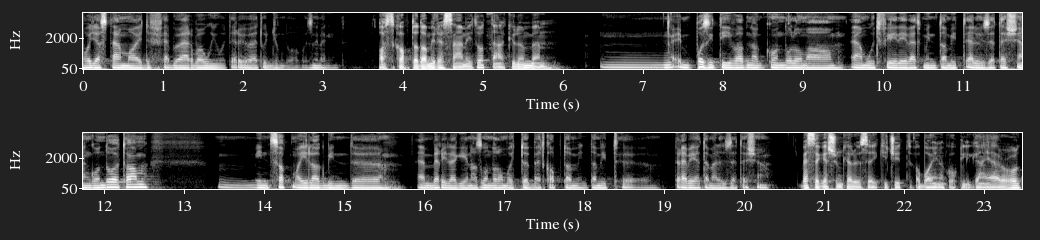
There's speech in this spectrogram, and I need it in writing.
hogy aztán majd februárban újult erővel tudjunk dolgozni megint. Azt kaptad, amire számítottál különben? Mm, én pozitívabbnak gondolom a elmúlt fél évet, mint amit előzetesen gondoltam. Mm, mind szakmailag, mind emberileg én azt gondolom, hogy többet kaptam, mint amit reméltem előzetesen. Beszegessünk először egy kicsit a bajnokok ligájáról,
